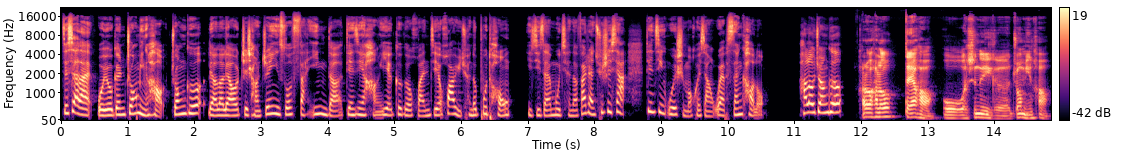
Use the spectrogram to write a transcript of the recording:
接下来，我又跟庄明浩庄哥聊了聊这场争议所反映的电竞行业各个环节话语权的不同，以及在目前的发展趋势下，电竞为什么会向 Web 三靠拢。Hello，庄哥。Hello，Hello，大家好，我我是那个庄明浩，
